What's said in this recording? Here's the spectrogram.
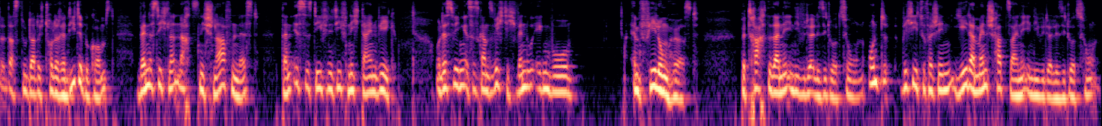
dass du dadurch tolle Rendite bekommst. Wenn es dich nachts nicht schlafen lässt, dann ist es definitiv nicht dein Weg. Und deswegen ist es ganz wichtig, wenn du irgendwo Empfehlungen hörst, betrachte deine individuelle Situation. Und wichtig zu verstehen, jeder Mensch hat seine individuelle Situation.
